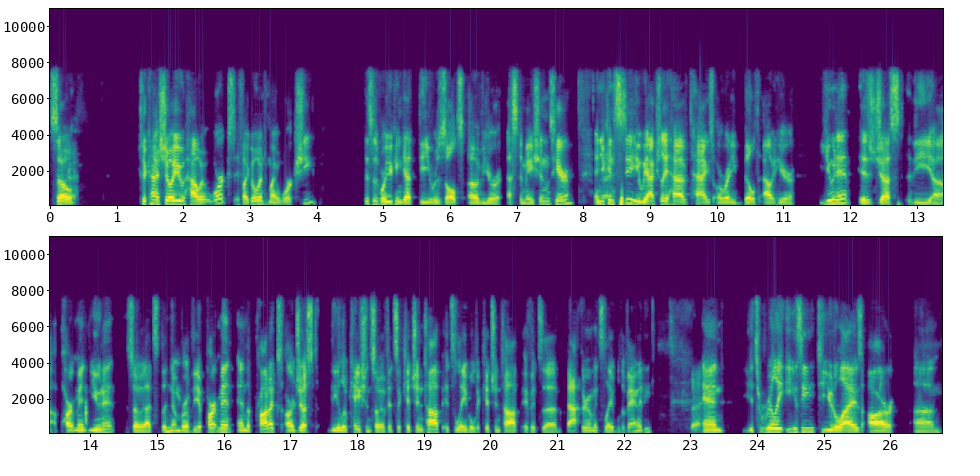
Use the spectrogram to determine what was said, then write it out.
So Okay. to kind of show you how it works, if I go into my worksheet, this is where you can get the results of your estimations here. And you can see we actually have tags already built out here. Unit is just the uh, apartment unit. So that's the number of the apartment and the products are just the location. So if it's a kitchen top, it's labeled a kitchen top. If it's a bathroom, it's labeled a vanity. Right. And it's really easy to utilize our um,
